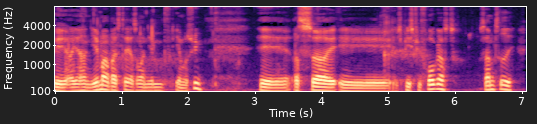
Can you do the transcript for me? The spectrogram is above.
Øh, og jeg havde en hjemmearbejdsdag, og så var han hjemme, fordi jeg var syg. Øh, og så øh, spiste vi frokost samtidig. Øh,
